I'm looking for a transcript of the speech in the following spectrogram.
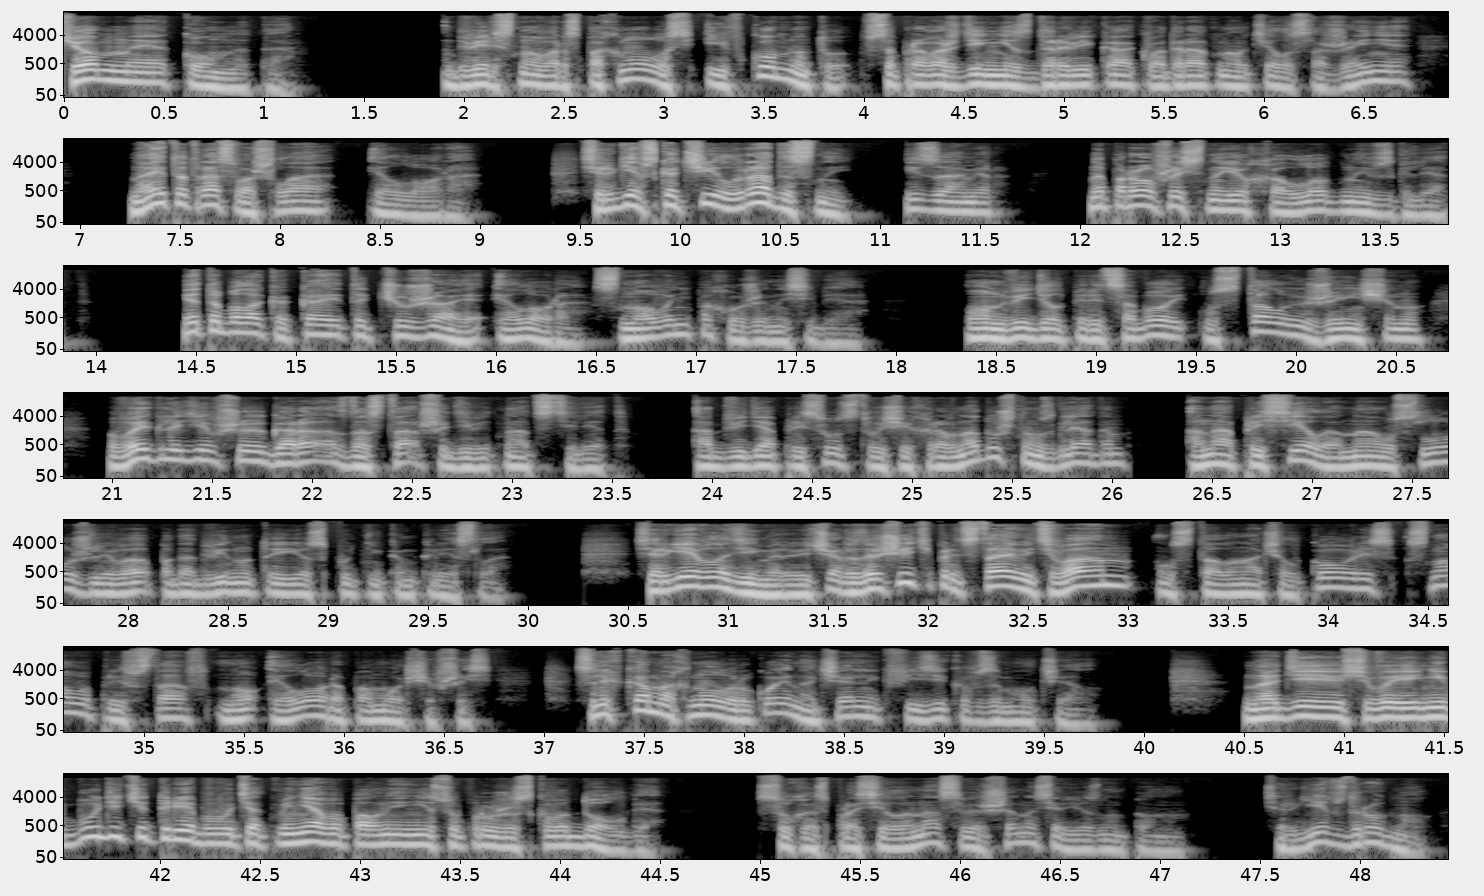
Темная комната. Дверь снова распахнулась, и в комнату, в сопровождении здоровяка квадратного телосложения, на этот раз вошла Элора. Сергей вскочил, радостный, и замер, напоровшись на ее холодный взгляд. Это была какая-то чужая Элора, снова не похожая на себя. Он видел перед собой усталую женщину, выглядевшую гораздо старше 19 лет. Обведя присутствующих равнодушным взглядом, она присела на услужливо пододвинутое ее спутником кресло. «Сергей Владимирович, разрешите представить вам...» — устало начал Коврис, снова привстав, но Элора, поморщившись, слегка махнул рукой, начальник физиков замолчал. «Надеюсь, вы не будете требовать от меня выполнения супружеского долга?» — сухо спросила она совершенно серьезным тоном. Сергей вздрогнул.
